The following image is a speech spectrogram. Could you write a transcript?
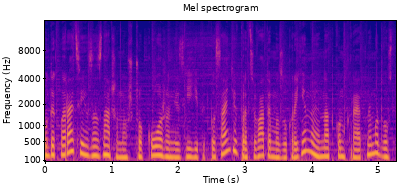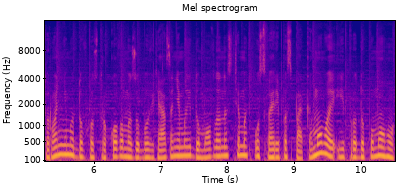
У декларації зазначено, що кожен із її підписантів працюватиме з Україною над конкретними двосторонніми довгостроковими зобов'язаннями і домовленостями у сфері безпеки. Мова і про допомогу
